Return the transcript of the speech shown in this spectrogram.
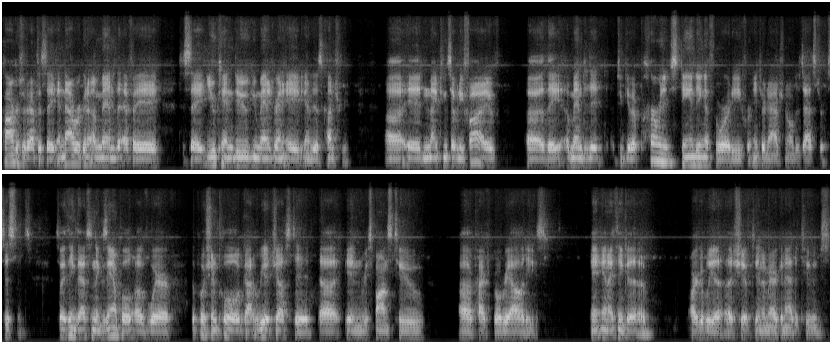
Congress would have to say, and now we're going to amend the FAA to say you can do humanitarian aid in this country. Uh, in 1975, uh, they amended it to give a permanent standing authority for international disaster assistance. So I think that's an example of where the push and pull got readjusted uh, in response to uh, practical realities. And, and I think a, arguably a, a, shift in American attitudes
